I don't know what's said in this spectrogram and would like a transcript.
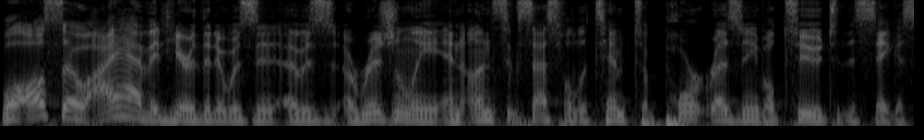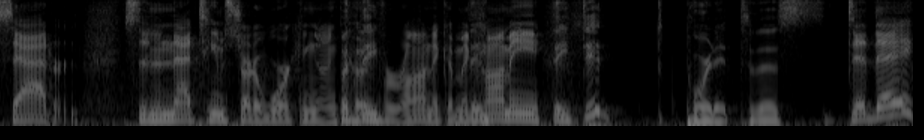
Well, also I have it here that it was it was originally an unsuccessful attempt to port Resident Evil 2 to the Sega Saturn. So then that team started working on Code they- Veronica. They- Mikami they, did port it to this. did they?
